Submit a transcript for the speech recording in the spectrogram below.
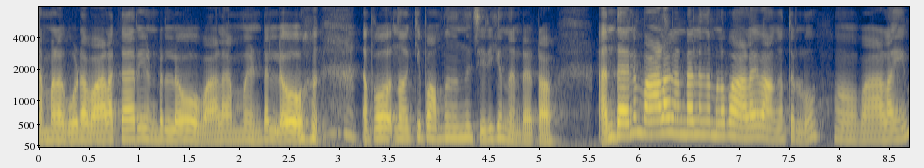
നമ്മളെ കൂടെ വാളക്കാരി ഉണ്ടല്ലോ വാള അമ്മ ഉണ്ടല്ലോ അപ്പോൾ നോക്കിയപ്പോൾ അമ്മ നിന്ന് ചിരിക്കുന്നുണ്ട് കേട്ടോ. എന്തായാലും വാള കണ്ടാലും നമ്മൾ വാളയെ വാങ്ങത്തുള്ളൂ. വാളയും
